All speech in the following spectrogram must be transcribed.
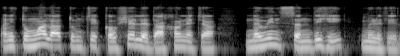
आणि तुम्हाला तुमचे कौशल्य दाखवण्याच्या नवीन संधीही मिळतील.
